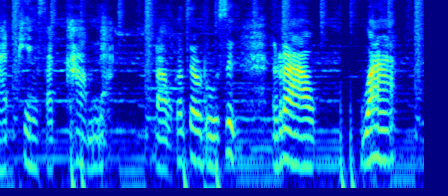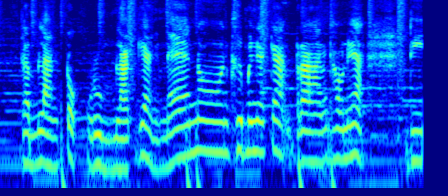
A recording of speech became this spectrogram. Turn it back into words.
นัทเพียงสักคำเนี่ยเราก็จะรู้สึกราวว่ากำลังตกหลุมรักอย่างแน่นอน คือบรรยากาศร้านเขาเนี่ยดี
